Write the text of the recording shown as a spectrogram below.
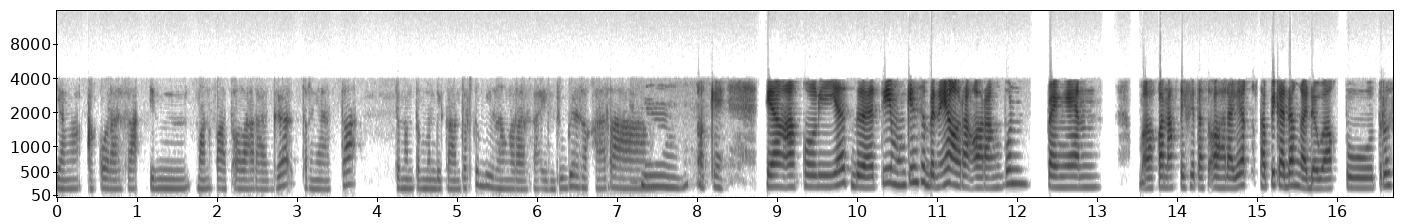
yang aku rasain manfaat olahraga ternyata teman-teman di kantor tuh bisa ngerasain juga sekarang. Hmm, oke. Okay. Yang aku lihat berarti mungkin sebenarnya orang-orang pun pengen melakukan aktivitas olahraga tapi kadang nggak ada waktu terus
